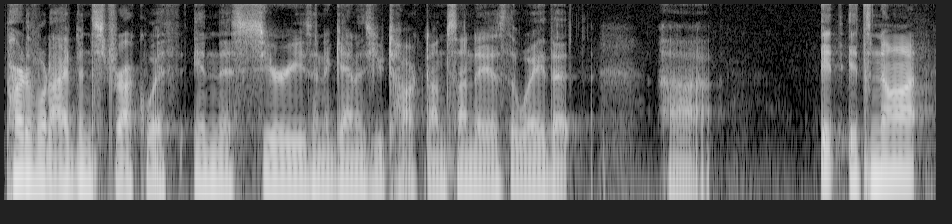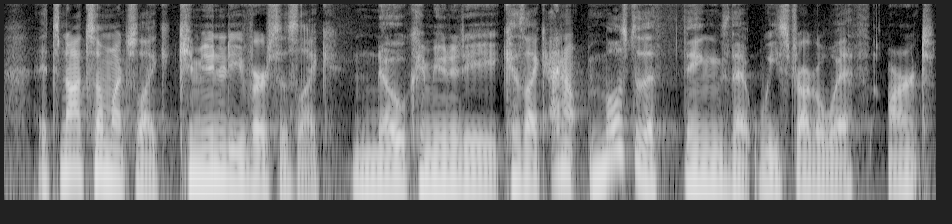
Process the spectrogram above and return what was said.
part of what I've been struck with in this series, and again, as you talked on Sunday, is the way that uh, it it's not it's not so much like community versus like no community because like I don't most of the things that we struggle with aren't.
